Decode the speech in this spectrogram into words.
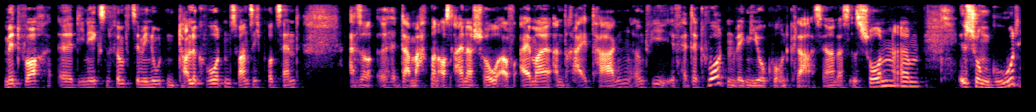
Mittwoch äh, die nächsten 15 Minuten, tolle Quoten, 20 Prozent. Also äh, da macht man aus einer Show auf einmal an drei Tagen irgendwie fette Quoten wegen Joko und Klaas. Ja, das ist schon ähm, ist schon gut.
